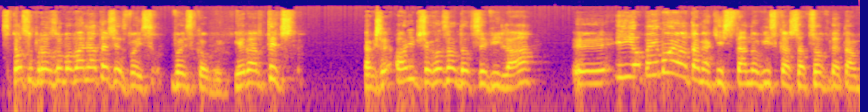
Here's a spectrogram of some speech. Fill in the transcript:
Sposób rozumowania też jest wojskowy, hierarchyczny. Także oni przychodzą do cywila y, i obejmują tam jakieś stanowiska szacowne tam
